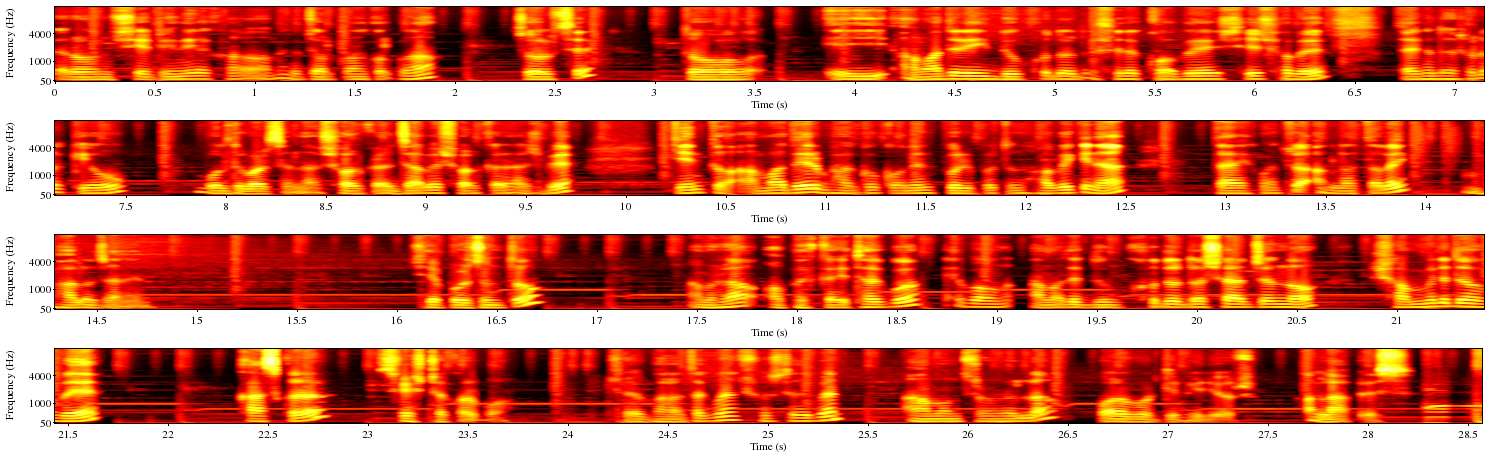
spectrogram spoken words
কারণ সেটি নিয়ে এখনও অনেক জল্পনা কল্পনা চলছে। তো এই আমাদের এই দুঃখ দুর্দশাটা কবে শেষ হবে, তা কিন্তু আসলে কেউ বলতে পারছে না। সরকার যাবে, সরকার আসবে। কিন্তু আমাদের ভাগ্য কোনদিন পরিবর্তন হবে কিনা, তা একমাত্র আল্লাহ তালাই ভালো জানেন। সে পর্যন্ত আমরা অপেক্ষায় থাকব এবং আমাদের দুঃখ দুর্দশার জন্য সম্মিলিতভাবে কাজ করার চেষ্টা করব। সবাই ভালো থাকবেন, সুস্থ থাকবেন। আমন্ত্রণ রইল পরবর্তী ভিডিওর। আল্লাহ হাফেজ।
